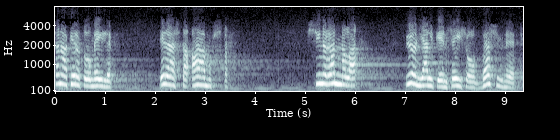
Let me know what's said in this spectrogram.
Sana kertoo meille eräästä aamusta. Siinä rannalla yön jälkeen seisoo väsyneet,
